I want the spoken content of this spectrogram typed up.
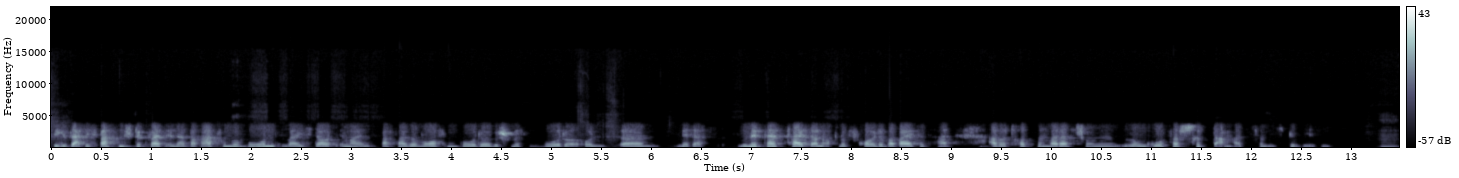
wie gesagt, ich war ein Stück weit in der Beratung gewohnt, weil ich dort immer ins Wasser geworfen wurde, geschmissen wurde und ähm, mir das mit der Zeit dann auch eine Freude bereitet hat. Aber trotzdem war das schon so ein großer Schritt damals für mich gewesen. Hm.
